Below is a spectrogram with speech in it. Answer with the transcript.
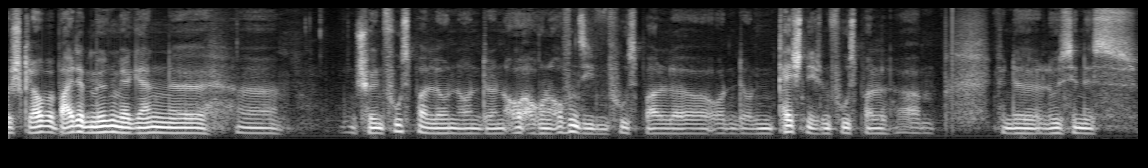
Ich glaube, beide mögen wir gern äh, äh schönen Fußball und, und, und auch einen offensiven Fußball äh, und, und einen technischen Fußball. Ähm, ich finde, Lucien ist,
